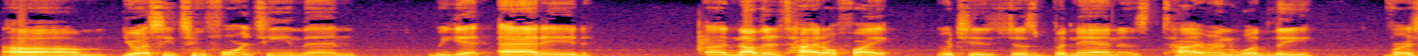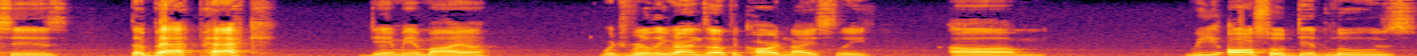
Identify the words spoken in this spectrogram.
Um, UFC 214, then we get added another title fight, which is just bananas. Tyron Woodley versus the backpack, Demian Maia, which really rounds out the card nicely. Um, we also did lose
